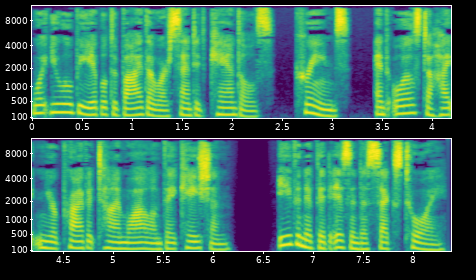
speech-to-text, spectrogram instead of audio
What you will be able to buy though are scented candles, creams, and oils to heighten your private time while on vacation. Even if it isn't a sex toy.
